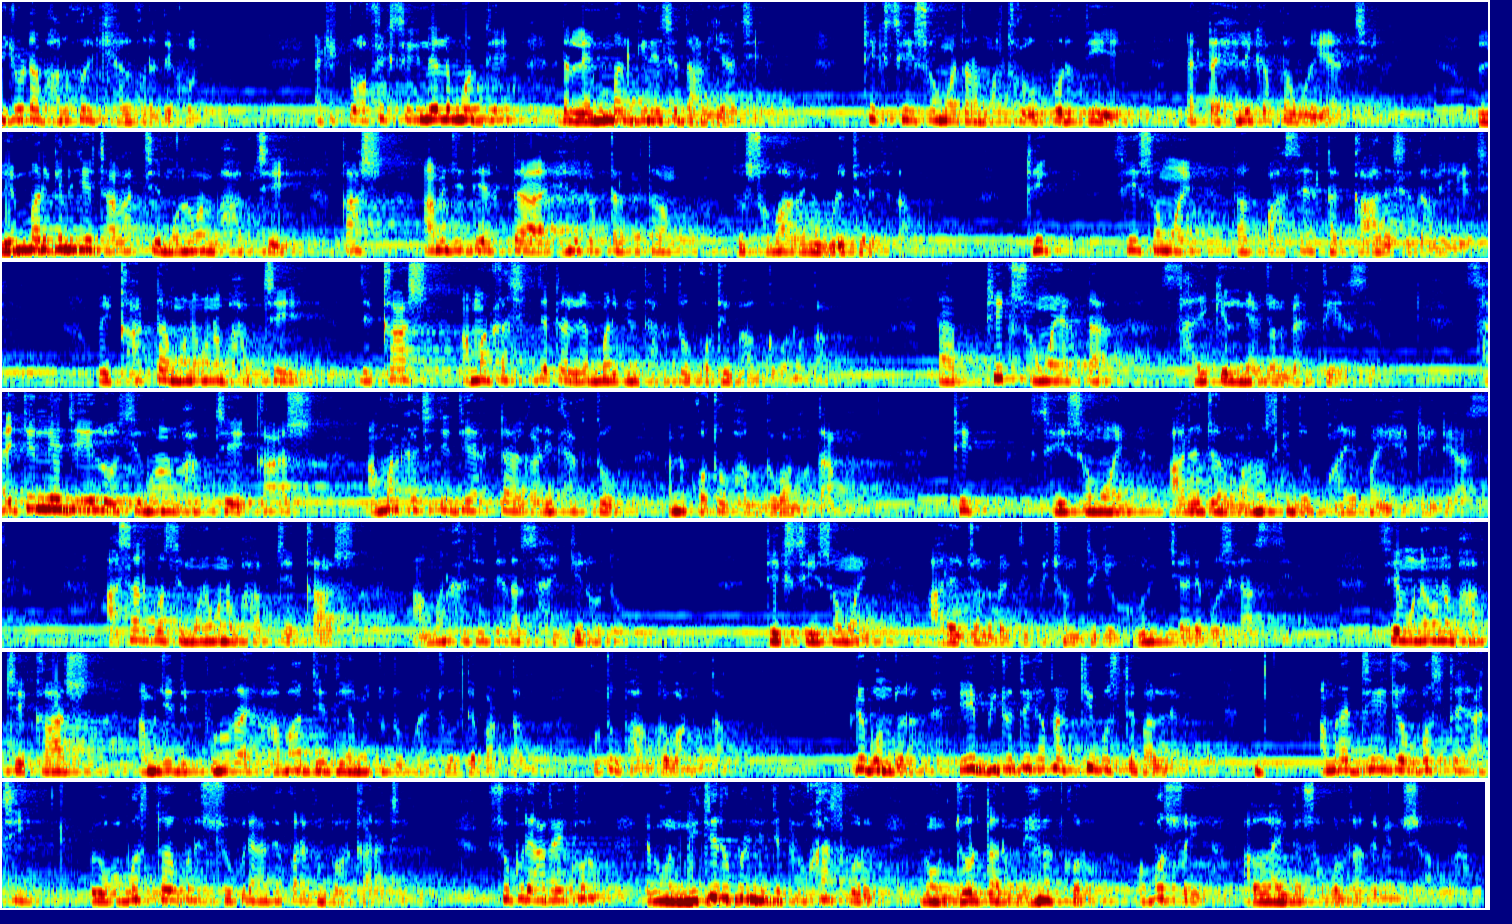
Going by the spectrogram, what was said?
ভিডিওটা ভালো করে খেয়াল করে দেখুন। একটা ট্রাফিক সিগন্যালের মধ্যে একটা ল্যাম্বারগিনি এসে দাঁড়িয়ে আছে। ঠিক সেই সময় তার মাথার উপর দিয়ে একটা হেলিকপ্টার উড়ে যাচ্ছে। ল্যাম্বারগিনি যে চালাচ্ছে মনে মনে ভাবছে, কাশ, আমি যদি একটা হেলিকপ্টার পেতাম, তো সবার আগে উড়ে চলে যেতাম। ঠিক সেই সময় তার পাশে একটা কার এসে দাঁড়িয়ে গেছে। ওই কারটা মনে মনে ভাবছে যে, কাশ, আমার কাছে যদি একটা ল্যাম্বারগিনি থাকতো, কতই ভাগ্যবান হতাম। তার ঠিক সময় একটা সাইকেল নিয়ে একজন ব্যক্তি এসে সাইকেল নিয়ে যে এলো, সে মনে ভাবছে, কাশ, আমার কাছে যদি একটা গাড়ি থাকতো, আমি কত ভাগ্যবান হতাম। ঠিক সেই সময় আরেকজন মানুষ কিন্তু পায়ে পায়ে হেঁটে হেঁটে আসে। আসার পর সে মনে মনে ভাবছে, কাশ, আমার কাছে যদি একটা সাইকেল হতো? ঠিক সেই সময় আরেকজন ব্যক্তি পিছন থেকে হুইল চেয়ারে বসে আসছে। সে মনে মনে ভাবছে, কাশ, আমি যদি পুনরায় আবার যদি আমি দুটো পায়ে চলতে পারতাম, কত ভাগ্যবান হতাম। প্রিয় বন্ধুরা, এই ভিডিও থেকে আপনারা কী বুঝতে পারলেন? আমরা যে যে অবস্থায় আছি, ওই অবস্থার উপরে শুক্রে আদায় করা এখন দরকার আছে। শুক্রে আদায় করো এবং নিজের উপরে নিজে ফোকাস করো এবং জোরদার মেহনত করো। অবশ্যই আল্লাহ একদিন সফলতা দেবেন ইনশাআল্লাহ।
